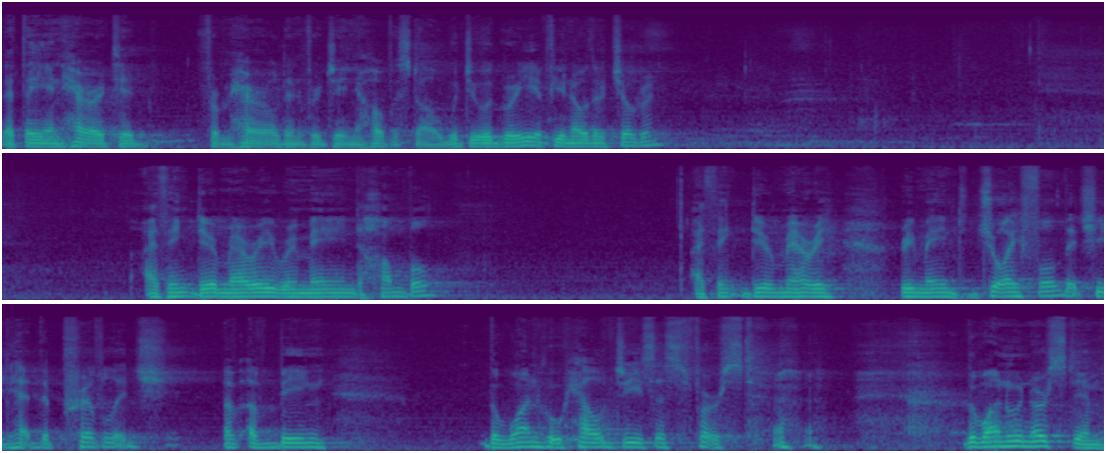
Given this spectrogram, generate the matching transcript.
that they inherited from Harold and Virginia Hovestall. Would you agree if you know their children? I think dear Mary remained humble. I think dear Mary remained joyful that she'd had the privilege of, of being the one who held Jesus first, the one who nursed him,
